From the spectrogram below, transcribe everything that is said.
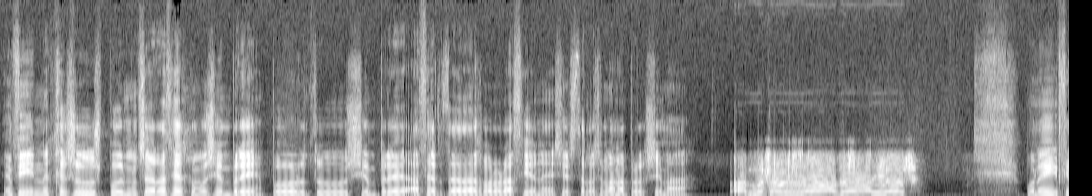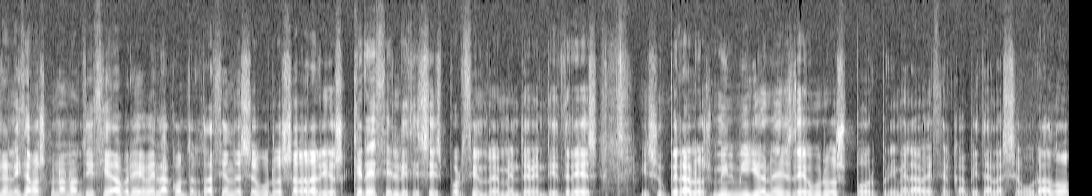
En fin, Jesús, pues muchas gracias, como siempre, por tus siempre acertadas valoraciones y hasta la semana próxima. Un saludo a todos, adiós. Bueno, y finalizamos con una noticia breve. La contratación de seguros agrarios crece el 16% en 2023 y supera los mil millones de euros por primera vez. El capital asegurado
